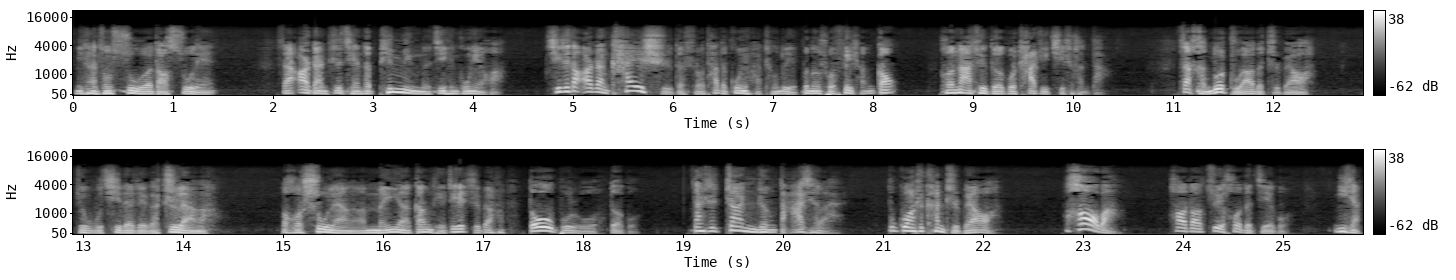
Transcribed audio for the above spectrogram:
你看，从苏俄到苏联。在二战之前，他拼命的进行工业化。其实到二战开始的时候，他的工业化程度也不能说非常高，和纳粹德国差距其实很大。在很多主要的指标啊，就武器的这个质量啊，包括数量啊、煤啊、钢铁这些指标上都不如德国。但是战争打起来，不光是看指标啊，耗吧，耗到最后的结果。你想，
